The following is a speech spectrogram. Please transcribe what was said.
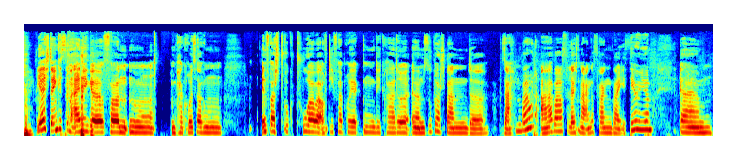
Ja, ich denke, es sind einige von mh, mm, ein paar größeren Infrastruktur, aber auch DeFi-Projekten, die gerade ähm, super spannende Sachen bauen. Aber vielleicht mal angefangen bei Ethereum. Ähm,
